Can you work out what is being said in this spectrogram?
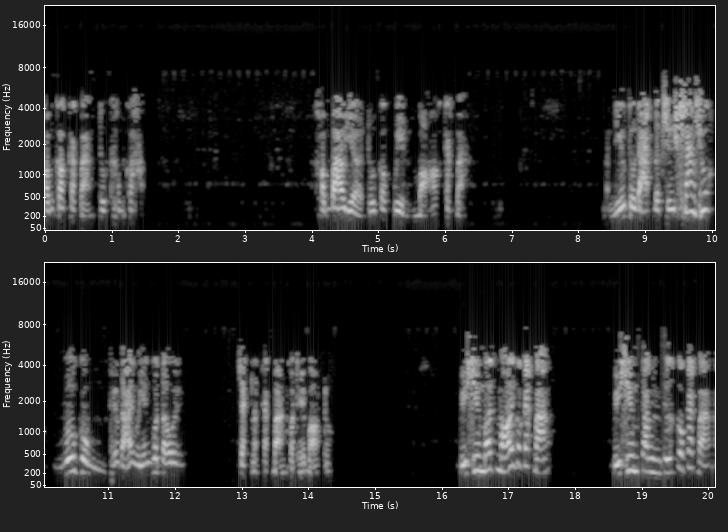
không có các bạn, tôi không có học. Không bao giờ tôi có quyền bỏ các bạn mà nếu tôi đạt được sự sáng suốt vô cùng theo đại nguyện của tôi, chắc là các bạn có thể bỏ tôi vì sự mệt mỏi của các bạn, vì sự cần được của các bạn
